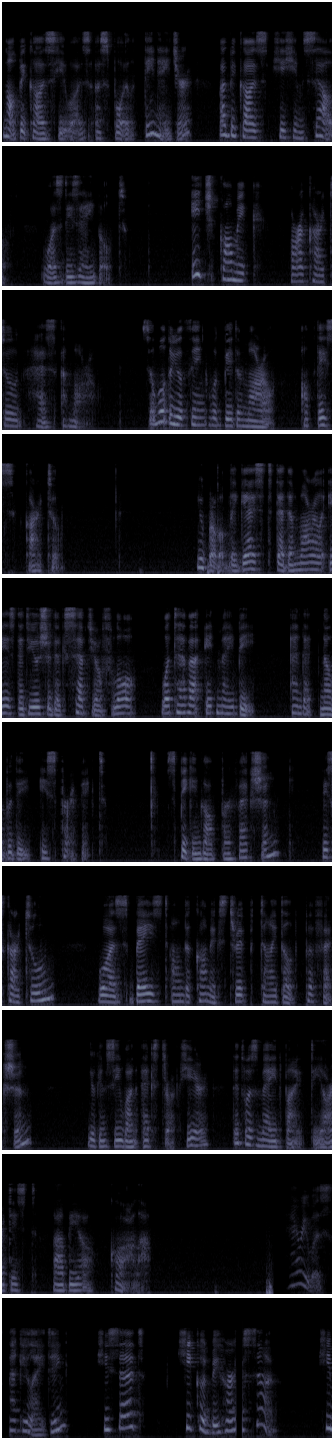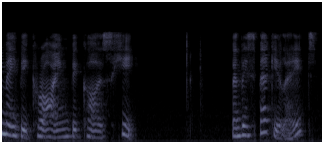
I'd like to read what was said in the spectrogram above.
Not because he was a spoiled teenager, but because he himself was disabled. Each comic or a cartoon has a moral. So what do you think would be the moral of this cartoon? You probably guessed that the moral is that you should accept your flaw, whatever it may be, and that nobody is perfect. Speaking of perfection, this cartoon was based on the comic strip titled Perfection. You can see one extract here that was made by the artist Fabio Coala. Harry was speculating. He said he could be her son. He may be crying because he. When we speculate,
